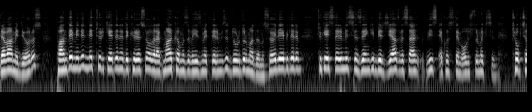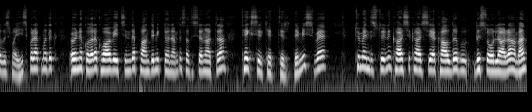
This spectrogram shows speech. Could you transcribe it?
devam ediyoruz. Pandeminin ne Türkiye'de ne de küresel olarak markamızı ve hizmetlerimizi durdurmadığını söyleyebilirim. Tüketicilerimiz için zengin bir cihaz ve servis ekosistemi oluşturmak için çok çalışmayı hiç bırakmadık. Örnek olarak Huawei için de pandemik dönemde satışlarını arttıran tek şirkettir demiş ve tüm endüstrinin karşı karşıya kaldığı bu dış zorluğa rağmen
